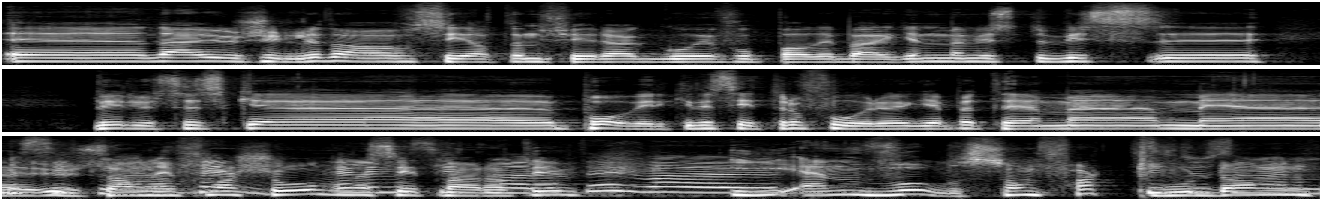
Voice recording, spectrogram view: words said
eh, Det er uskyldig da å si at en fyr er god i fotball i Bergen, men hvis, du, hvis, eh, vi russiske eh, påvirkere sitter og fòrer GPT med, med, Med usann informasjon, med med sitt sitt narrativ, narrativ, i en voldsom fart. Hvordan.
